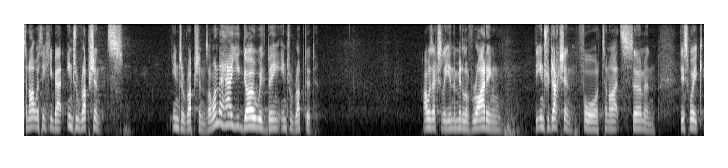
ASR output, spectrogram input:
Tonight we're thinking about interruptions. Interruptions. I wonder how you go with being interrupted. I was actually in the middle of writing the introduction for tonight's sermon this week,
